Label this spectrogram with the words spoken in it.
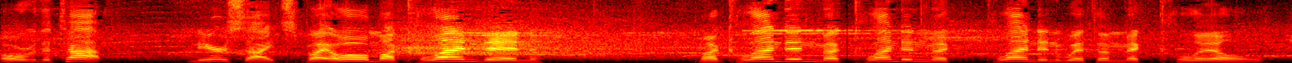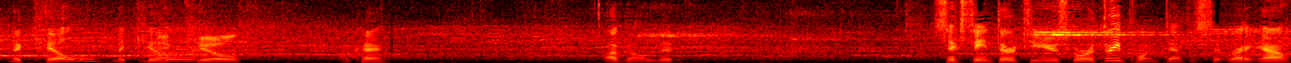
Over the top. Near side. Spike. Oh, McClendon. McClendon, McClendon, McClendon with a McClill. McKill? McKill? Kill. Okay. I'll go with it. 16 13 your score. Three point deficit right now.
